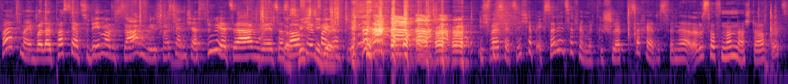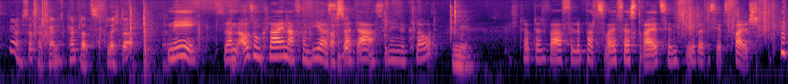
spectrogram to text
Warte mal, weil das passt ja zu dem, was ich sagen will. Ich weiß ja nicht, was du jetzt sagen willst. Das, das auf jeden Fall. ich weiß jetzt nicht, ich habe extra den Zettel mitgeschleppt. Ich sag ja, das, wenn du alles aufeinander stapelt. Ja, ich sag ja, kein, kein Platz. Vielleicht da? Nee, sondern auch so ein kleiner von dir. Hast Ach du so. da, da? Hast du den geklaut? Nee. Ich glaube, das war Philippa 2, Vers 13. Nee, das ist jetzt falsch.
